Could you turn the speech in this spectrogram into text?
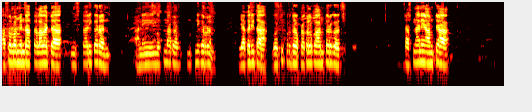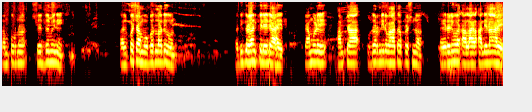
आसोलामेंढा तलावाच्या विस्तारीकरण आणि नूतनाकर नूतनीकरण याकरिता गोष्टीकृत प्रकल्पांतर्गत शासनाने आमच्या संपूर्ण शेतजमिनी अल्पशा मोबदला देऊन अधिग्रहण केलेले आहेत. त्यामुळे आमच्या उदरनिर्वाहाचा प्रश्न ऐरणीवर आला आलेला आहे.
